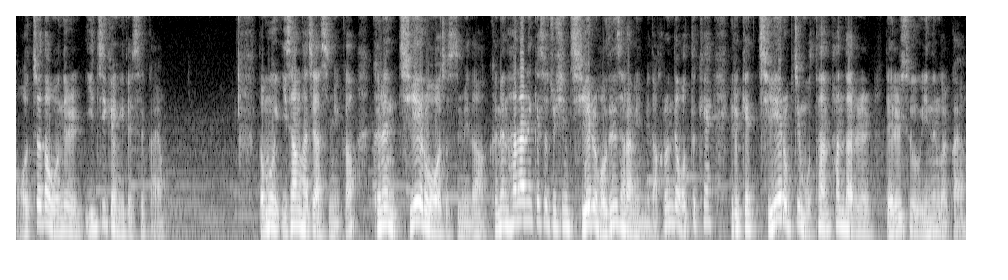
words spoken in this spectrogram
어쩌다 오늘 이 지경이 됐을까요? 너무 이상하지 않습니까? 그는 지혜로워졌습니다. 그는 하나님께서 주신 지혜를 얻은 사람입니다. 그런데 어떻게 이렇게 지혜롭지 못한 판단을 내릴 수 있는 걸까요?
